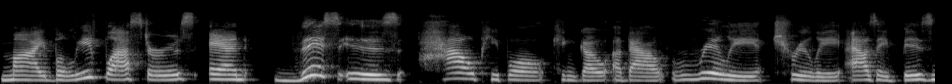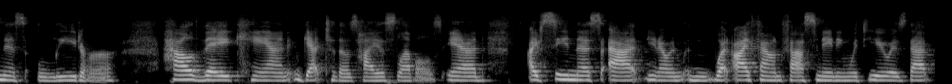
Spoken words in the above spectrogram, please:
my belief blasters. And this is how people can go about really truly as a business leader how they can get to those highest levels. And i've seen this at you know and, and what i found fascinating with you is that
